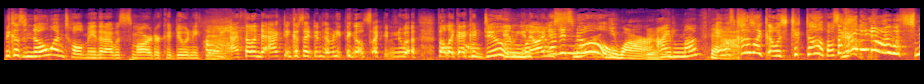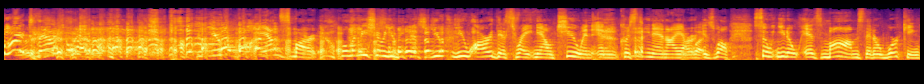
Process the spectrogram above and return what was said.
because no one told me that I was smart or could do anything. I fell into acting because I didn't have anything else I could knew, uh, felt like I could oh, do. and you look know, I didn't smart know. you are. Yeah. I love that. It was kind of like I was ticked off. I was like, I didn't know I was smart. beautiful and smart. Well, let me show you because you you are this right now too, and, and Christina and I are What? as well. So you know, as moms that are working,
